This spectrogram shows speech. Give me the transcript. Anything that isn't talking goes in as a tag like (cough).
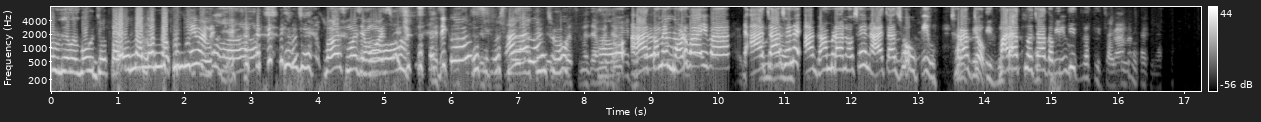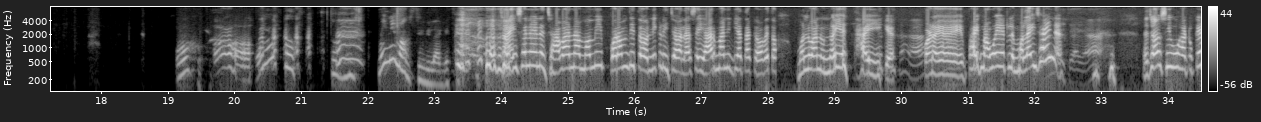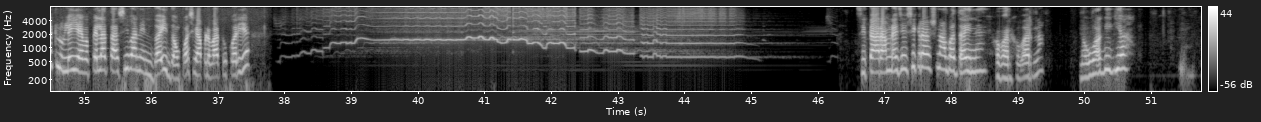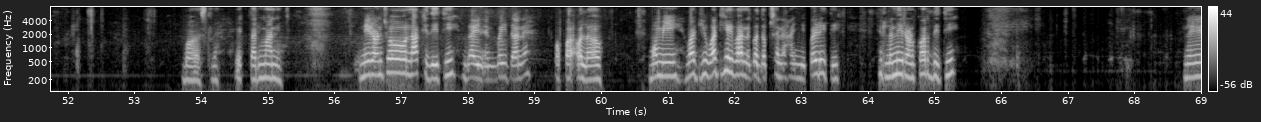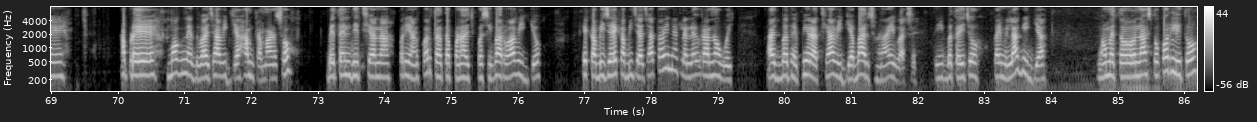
તમને અમે બહુ જોતા બસ મોજે મોજ આ તમે મળવા આવ્યા આ ચા છે ને આ ગામડાનો છે ને આ ચા જોઉં પીવું. જરાક જો જ મારા હાથનો ચા તો પીવું. પીતી ઓહો. નથી મિની માઉસ લાગે. છે છે ને એને જવાના મમ્મી પરમદી તો નીકળી જવાના છે. હાર માની ગયા તા કે હવે તો મળવાનું નહીં જ થાય કે. પણ ભાઈ ભાઈમાં હોય એટલે મલાઈ જાય ને. ને જો શિવ હાટું કેટલું લઈ આવ્યા? પેલા તો શિવાની દઈ દઉં. પછી આપણે વાતું કરીએ. સીતારામને જય શ્રી કૃષ્ણ બધાઈને હવાર હવારના નવ વાગી ગયા. બસ લે, એક તારી માની. નિરણ જો નાખી દીધી ગાયને બૈદાને. પપ્પા ઓલા મમ્મી વાઢી વાઢી આવ્યા ને ગદપ ને હાઈની પડી હતી. એટલે નિરણ કરી દીધી. ને આપણે મગને દ્વાજ આવી ગયા હામટા માણસો. બે ત્રણ દિથિયાના પરિયાણ કરતા હતા, પણ આજ પછી વારો આવી ગયો. એકા બીજા એકા બીજા જાતા હોય ને એટલે નેવરા ન હોય. આજ બધા ફેરાથી આવી ગયા, બાર જણા આવ્યા છે. તો એ બધા જો કાંઈ લાગી ગયા. અમે તો નાસ્તો કરી લીધો.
